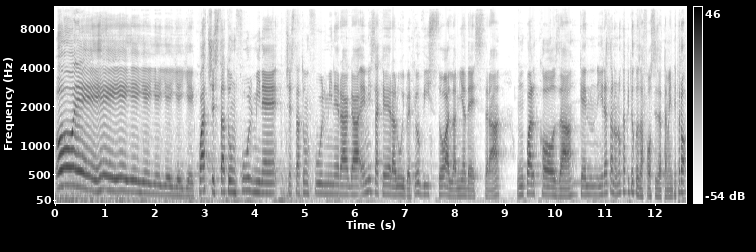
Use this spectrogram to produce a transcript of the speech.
Oh, ehi, ehi, ehi, ehi, ehi, ehi, ehi, ehi. Qua c'è stato un fulmine. C'è stato un fulmine, raga. E mi sa che era lui, perché ho visto alla mia destra un qualcosa che in realtà non ho capito cosa fosse esattamente. Però,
